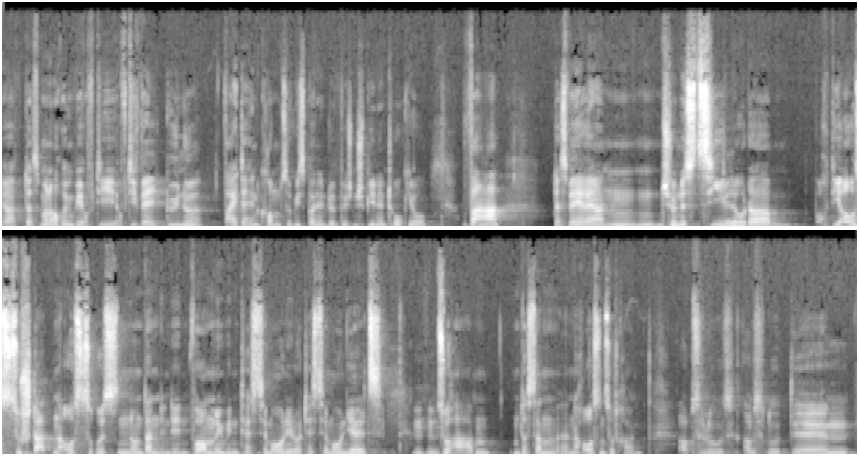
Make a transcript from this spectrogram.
ja, dass man auch irgendwie auf die, auf die Weltbühne weiterhin kommt, so wie es bei den Olympischen Spielen in Tokio war. Mhm. Das wäre ja ein, ein schönes Ziel oder auch die auszustatten, auszurüsten und dann in den Formen irgendwie ein Testimonial oder Testimonials mhm. zu haben, um das dann nach außen zu tragen. Absolut, absolut. Ähm,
